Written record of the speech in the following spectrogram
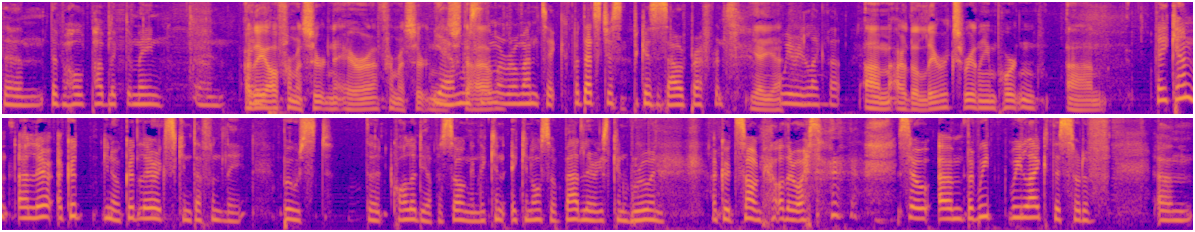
the um, the whole public domain um, are they all from a certain era, from a certain yeah, style? Yeah, most of them are romantic, but that's just because it's our preference. Yeah, yeah. We really like that. Um, are the lyrics really important? Um, they can. A, ly- a good, you know, good lyrics can definitely boost the quality of a song, and it can. It can also bad lyrics can ruin a good song. Otherwise, so. Um, but we we like this sort of um,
